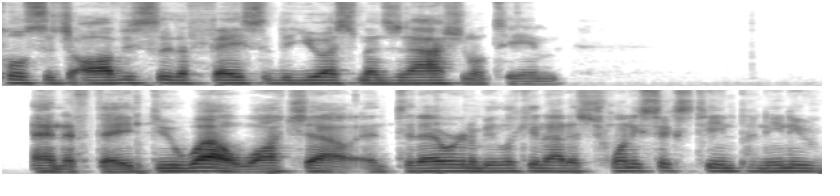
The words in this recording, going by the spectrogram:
Pulisic, obviously the face of the US men's national team. And if they do well, watch out. And today we're going to be looking at his 2016 Panini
